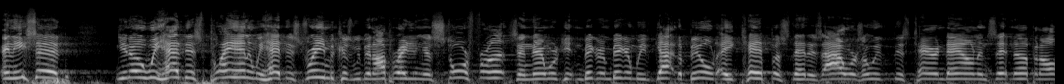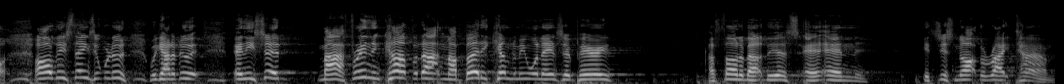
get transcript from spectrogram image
And he said, you know, we had this plan and we had this dream because we've been operating in storefronts and now we're getting bigger and bigger. And we've got to build a campus that is ours. So we're just tearing down and setting up and all, all these things that we're doing. We got to do it. And he said, my friend and confidant and my buddy come to me one day and said, Perry, I've thought about this and, and it's just not the right time.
